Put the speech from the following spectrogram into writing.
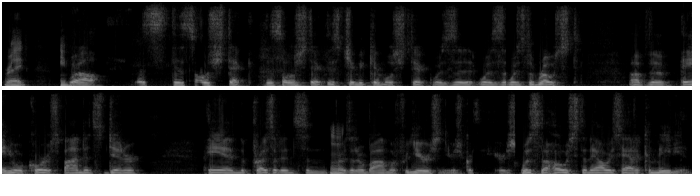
Right? I mean, Well, this this whole shtick, this whole shtick, this Jimmy Kimmel shtick was uh, was was the roast of the annual correspondents dinner, and the presidents and President Obama for years and years and years was the host, and they always had a comedian.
